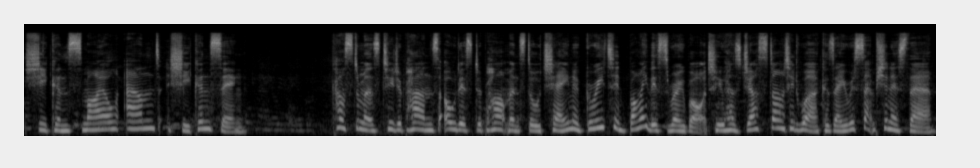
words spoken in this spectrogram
She can smile and she can sing. Customers to Japan's oldest department store chain are greeted by this robot who has just started work as a receptionist there.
